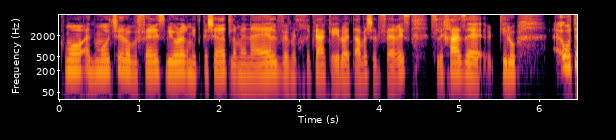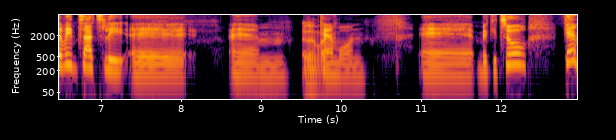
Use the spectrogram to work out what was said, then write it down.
כמו הדמות שלו בפריס ביולר מתקשרת למנהל ומתחקה כאילו את אבא של פריס. סליחה, זה כאילו, הוא תמיד צץ לי. אה. קמרון. אה, בקיצור, כן,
